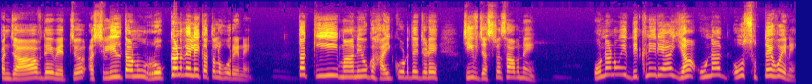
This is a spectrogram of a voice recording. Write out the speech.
ਪੰਜਾਬ ਦੇ ਵਿੱਚ ਅਸ਼ਲੀਲਤਾ ਨੂੰ ਰੋਕਣ ਦੇ ਲਈ ਕਤਲ ਹੋ ਰਹੇ ਨੇ। ਤਾਂ ਕੀ ਮਾਨਯੋਗ ਹਾਈ ਕੋਰਟ ਦੇ ਜਿਹੜੇ ਚੀਫ ਜਸਟਿਸ ਸਾਹਿਬ ਨੇ, ਉਹਨਾਂ ਨੂੰ ਇਹ ਦਿਖ ਨਹੀਂ ਰਿਹਾ ਜਾਂ ਉਹਨਾਂ, ਉਹ ਸੁੱਤੇ ਹੋਏ ਨੇ?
